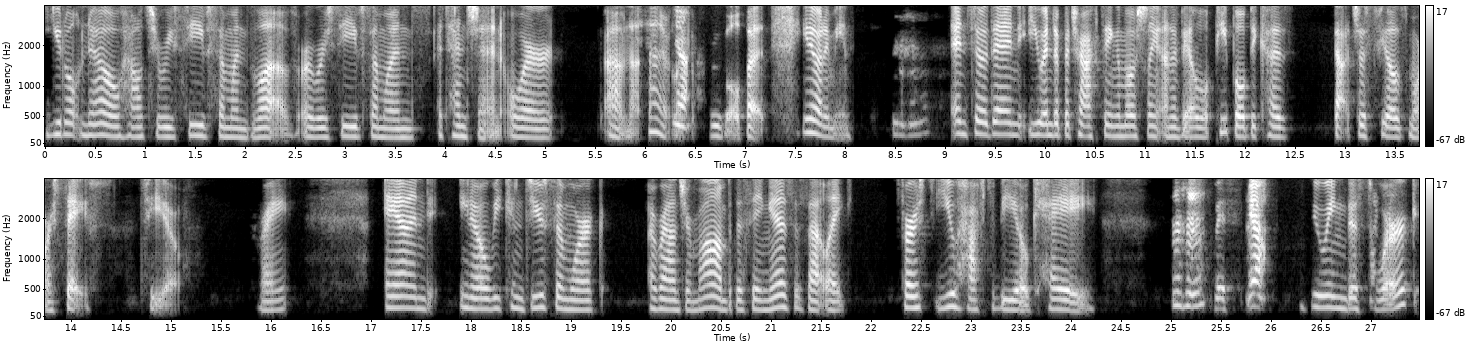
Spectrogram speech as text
you don't know how to receive someone's love or receive someone's attention or um, not not like yeah. approval, but you know what I mean. Mm-hmm. And so then you end up attracting emotionally unavailable people because that just feels more safe to you, right? And you know, we can do some work around your mom. But the thing is, is that like, first you have to be okay mm-hmm. with yeah. doing this work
